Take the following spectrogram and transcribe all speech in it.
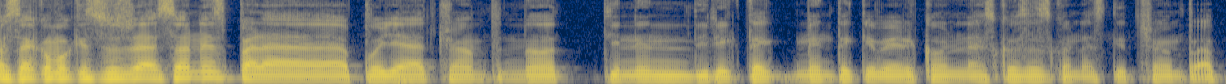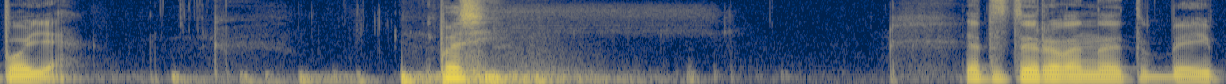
O sea, como que sus razones para apoyar a Trump no tienen directamente que ver con las cosas con las que Trump apoya. Pues sí. Ya te estoy robando de tu vape.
